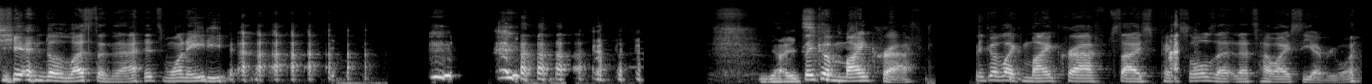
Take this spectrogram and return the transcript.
Yeah, no less than that. It's 180. Yikes! Think of Minecraft. Think of like Minecraft sized pixels. That, that's how I see everyone.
